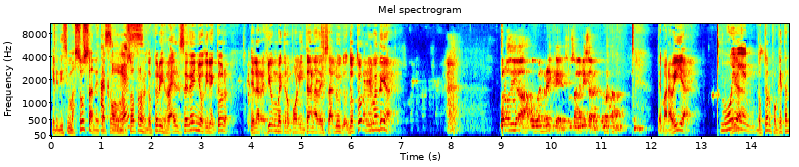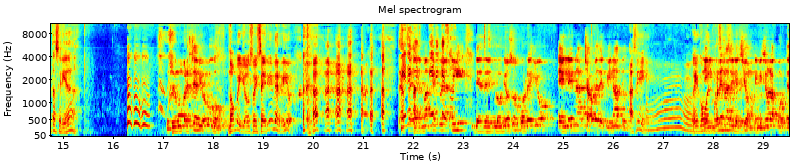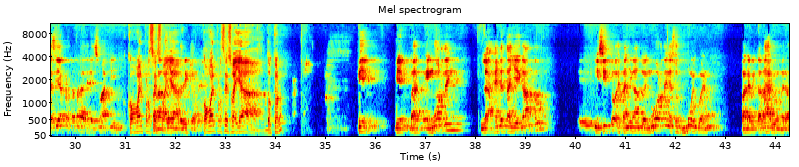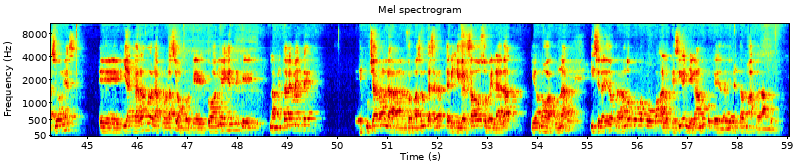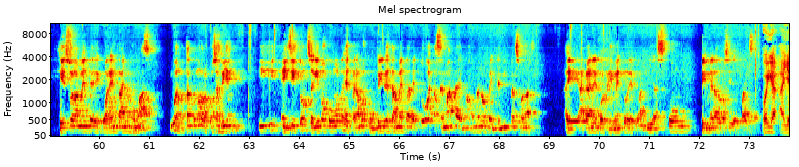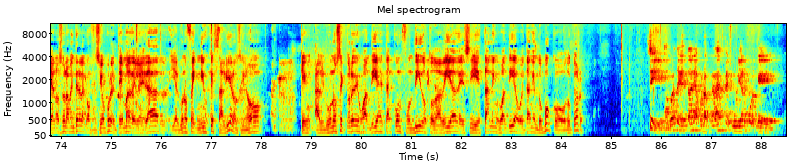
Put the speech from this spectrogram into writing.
Queridísima Susan, está con nosotros el doctor Israel Cedeño, director de la región metropolitana de salud. Doctor, muy buen día. Buenos días, Hugo Enrique, Susan Elizabeth, ¿cómo están? De maravilla. Muy bien. Doctor, ¿por qué tanta seriedad? Yo soy un hombre serio, Hugo. No, yo soy serio y me río. Además que estoy aquí desde el glorioso colegio Elena Chávez de Pinate. ¿Ah, sí? En plena dirección, que me hicieron la cortesía de cortarme la dirección aquí. ¿Cómo va el proceso allá? ¿Cómo va el proceso allá, doctor? Bien, bien, en orden, la gente está llegando, eh, insisto, están llegando en orden, eso es muy bueno para evitar las aglomeraciones eh, y aclarando a la población, porque todavía hay gente que lamentablemente escucharon la información que se había tergiversado sobre la edad que íbamos a vacunar y se le ha ido aclarando poco a poco a los que siguen llegando, porque desde ayer estamos aclarando que es solamente de 40 años o más. Y bueno, están tomando las cosas bien y, e insisto, seguimos con orden, esperamos cumplir esta meta de toda esta semana de más o menos 20 mil personas eh, acá en el corregimiento de Juan Díaz con primera dosis de Pfizer. Oiga, allá no solamente era la confusión por el tema de la edad y algunos fake news que salieron, sino que algunos sectores de Juan Díaz están confundidos todavía de si están en Juan Díaz o están en Don Bosco, doctor. Sí, acuérdate que esta área por acá es peculiar porque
